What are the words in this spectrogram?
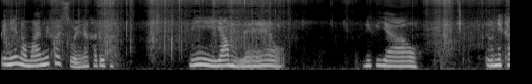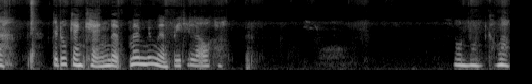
ปีนี้หน่อไม้ไม่ค่อยสวยนะคะ ดูค่ะ นี่ยาวหมดแล้ว นี่ก็ยาว ดูนี่ค่ะ จะดูแข็งๆแบบไม่ไม่เหมือนปีที่แล้วค่ะนุ่นนุ่นๆข้างหลัง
